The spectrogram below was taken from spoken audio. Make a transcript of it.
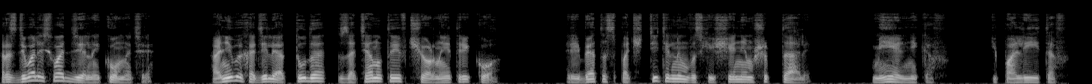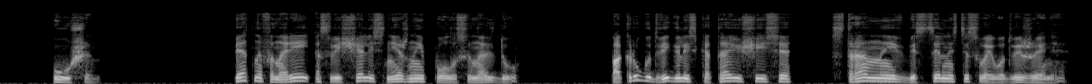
раздевались в отдельной комнате. Они выходили оттуда, затянутые в черные трико. Ребята с почтительным восхищением шептали «Мельников! Иполитов, Ушин. Пятна фонарей освещали снежные полосы на льду. По кругу двигались катающиеся, странные в бесцельности своего движения.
